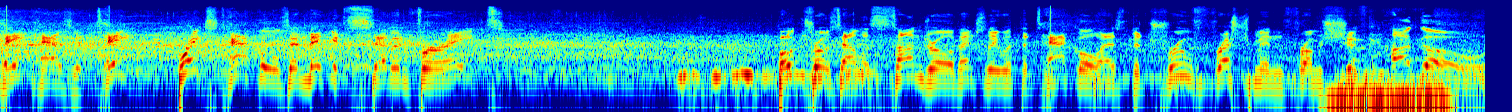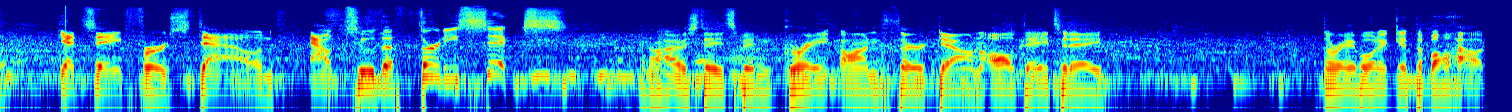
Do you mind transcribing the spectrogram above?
Tate has it. Tate breaks tackles and make it seven for eight. Botros Alessandro eventually with the tackle as the true freshman from Chicago gets a first down out to the 36. And Ohio State's been great on third down all day today. They're able to get the ball out,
